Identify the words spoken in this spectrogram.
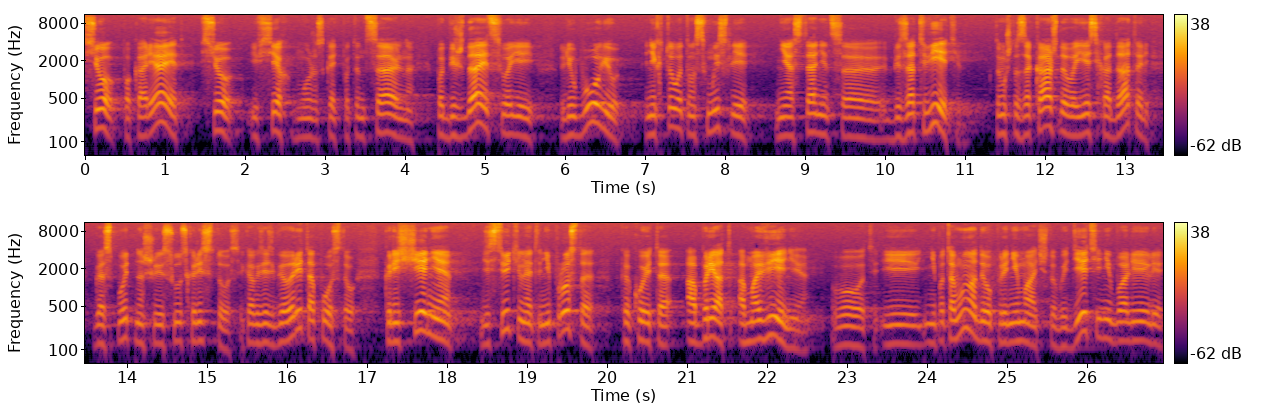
все покоряет, все и всех, можно сказать, потенциально побеждает своей любовью, никто в этом смысле не останется безответен, потому что за каждого есть ходатай Господь наш Иисус Христос. И как здесь говорит апостол, крещение действительно это не просто какой-то обряд омовения, вот, и не потому надо его принимать, чтобы дети не болели,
